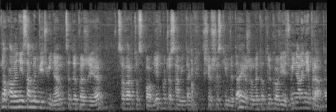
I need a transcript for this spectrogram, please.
No, ale nie samym Wiedźminem CDP żyje, co warto wspomnieć, bo czasami tak się wszystkim wydaje, że my to tylko Wiedźmin, ale nieprawda.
